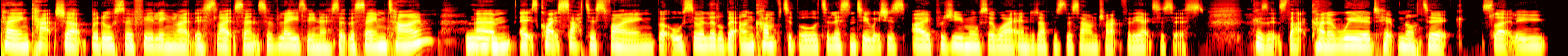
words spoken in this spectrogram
playing catch up, but also feeling like this slight sense of laziness at the same time. Um, it's quite satisfying, but also a little bit uncomfortable to listen to, which is, I presume, also why it ended up as the soundtrack for The Exorcist, because it's that kind of weird, hypnotic, slightly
